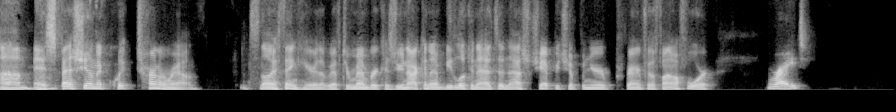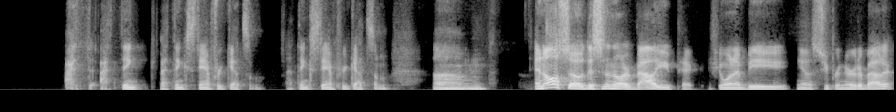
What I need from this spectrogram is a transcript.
um, mm-hmm. especially on a quick turnaround. It's another thing here that we have to remember because you're not going to be looking ahead to the national championship when you're preparing for the Final Four. Right. I, th- I think I think Stanford gets them. I think Stanford gets them. Um, mm. And also, this is another value pick. If you want to be, you know, super nerd about it,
